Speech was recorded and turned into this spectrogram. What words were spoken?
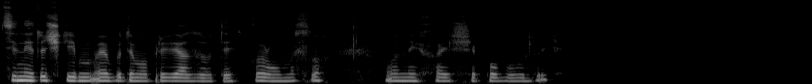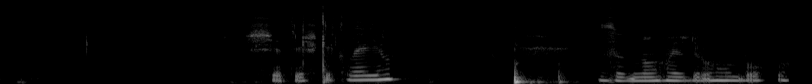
Ці ниточки ми будемо прив'язувати коромисло. Вони хай ще побудуть. Ще трішки клею з одного і з другого боку.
